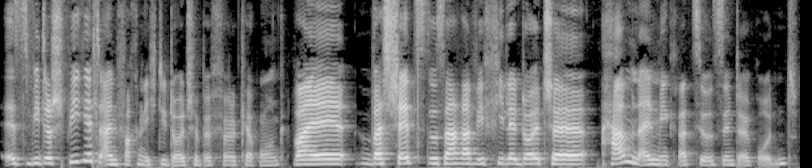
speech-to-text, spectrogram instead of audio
es widerspiegelt einfach nicht die deutsche Bevölkerung. Weil, was schätzt du, Sarah, wie viele Deutsche haben einen Migrationshintergrund?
